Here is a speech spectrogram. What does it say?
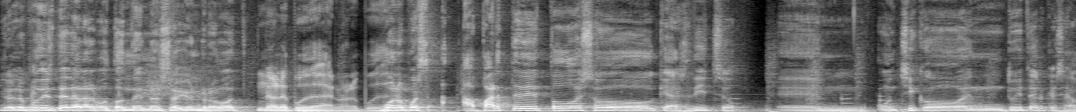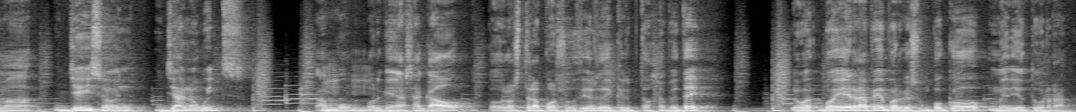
No le pudiste dar al botón de no soy un robot. no le pude dar, no le pude Bueno, pues aparte de todo eso que has dicho, eh, un chico en Twitter que se llama Jason Janowitz, campo, porque ha sacado todos los trapos sucios de CryptoGPT. Voy a ir rápido porque es un poco medio turra.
